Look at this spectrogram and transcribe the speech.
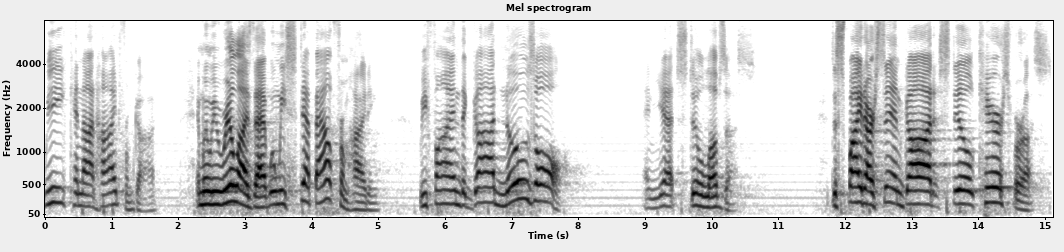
We cannot hide from God. And when we realize that, when we step out from hiding, we find that God knows all and yet still loves us. Despite our sin, God still cares for us.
